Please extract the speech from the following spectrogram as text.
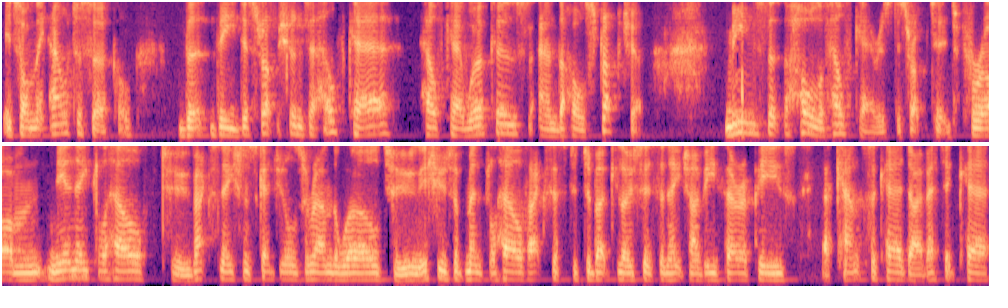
it's on the outer circle. That the disruption to healthcare, healthcare workers, and the whole structure means that the whole of healthcare is disrupted from neonatal health to vaccination schedules around the world to issues of mental health, access to tuberculosis and HIV therapies, uh, cancer care, diabetic care.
